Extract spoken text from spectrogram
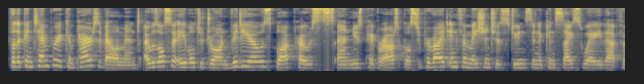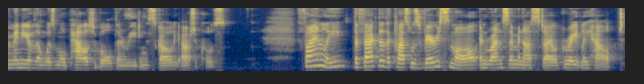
For the contemporary comparative element, I was also able to draw on videos, blog posts, and newspaper articles to provide information to the students in a concise way that for many of them was more palatable than reading scholarly articles. Finally, the fact that the class was very small and run seminar style greatly helped.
